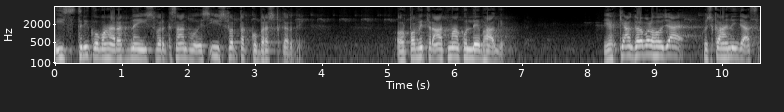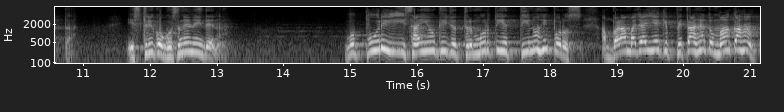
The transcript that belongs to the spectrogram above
स्त्री को वहाँ रख दें, ईश्वर के साथ, वो इस ईश्वर तक को भ्रष्ट कर दे और पवित्र आत्मा को ले भागे। यह क्या गड़बड़ हो जाए? कुछ कहा नहीं जा सकता। स्त्री को घुसने नहीं देना। वो पूरी ईसाइयों की जो त्रिमूर्ति है, तीनों ही पुरुष। अब बड़ा मज़ा ये कि पिता है तो माँ कहाँ?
